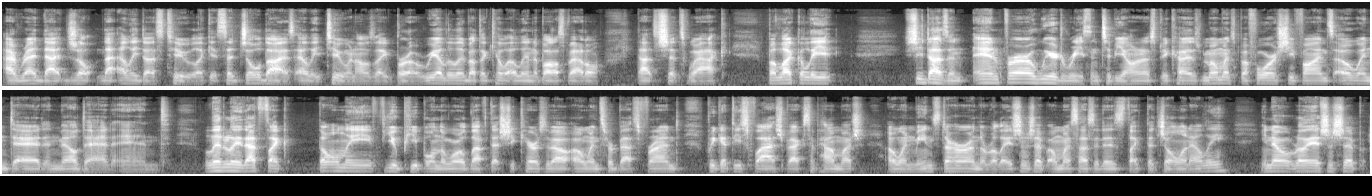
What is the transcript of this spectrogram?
I read that Joel that Ellie does too. Like it said Joel dies, Ellie too, and I was like, bro, really about to kill Ellie in a boss battle? That shit's whack. But luckily, she doesn't, and for a weird reason, to be honest, because moments before she finds Owen dead and Mel dead, and literally that's like the only few people in the world left that she cares about. Owen's her best friend. We get these flashbacks of how much Owen means to her and the relationship, almost as it is like the Joel and Ellie, you know, relationship.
